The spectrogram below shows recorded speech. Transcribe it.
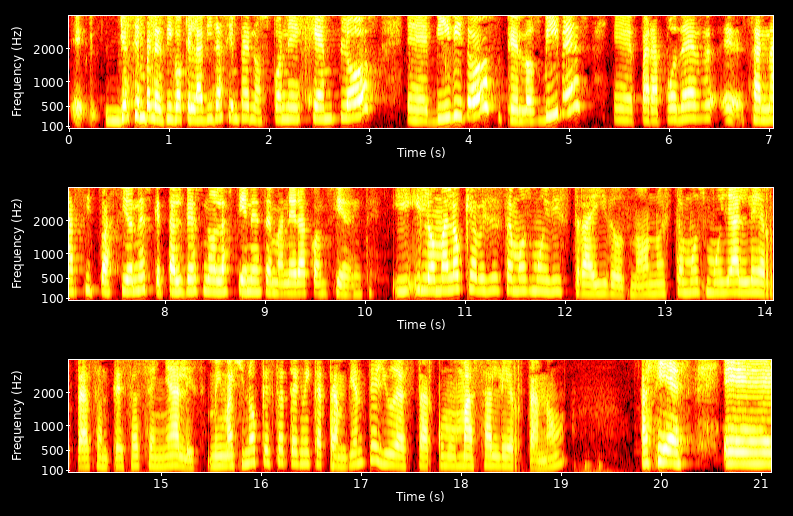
eh, yo siempre les digo que la vida siempre nos pone ejemplos eh, vívidos, que los vives, para poder sanar situaciones que tal vez no las tienes de manera consciente. Y, lo malo que a veces estamos muy distraídos, ¿no? No estamos muy alertas ante esas señales. Me imagino que esta técnica también te ayuda a estar como más alerta, ¿no? Así es.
